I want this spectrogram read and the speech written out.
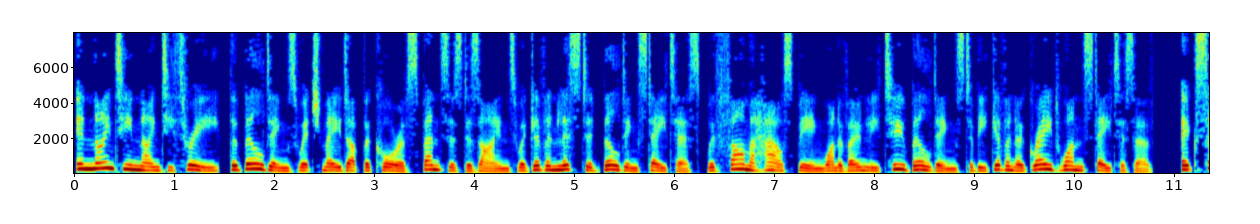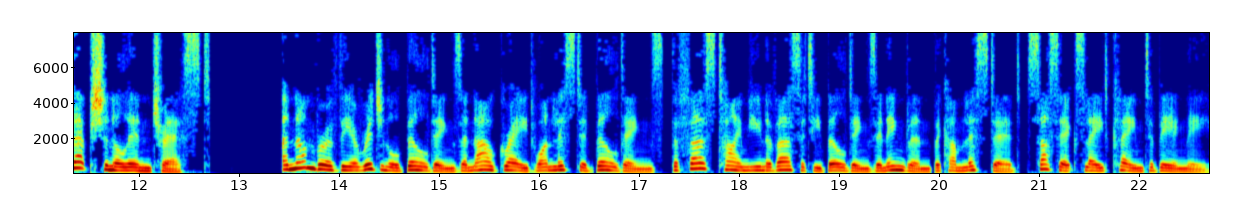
In 1993, the buildings which made up the core of Spence's designs were given listed building status, with Falmer House being one of only two buildings to be given a Grade 1 status of exceptional interest. A number of the original buildings are now Grade 1 listed buildings, the first time university buildings in England become listed. Sussex laid claim to being the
